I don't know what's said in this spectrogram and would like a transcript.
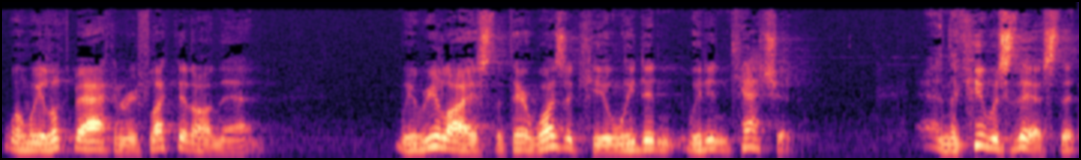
when we looked back and reflected on that, we realized that there was a cue and we didn't, we didn't catch it. And the cue was this that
